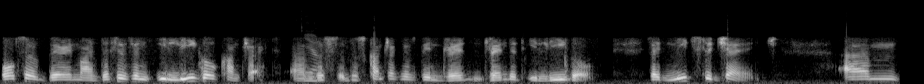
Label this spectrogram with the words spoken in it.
also bear in mind, this is an illegal contract. Um, yeah. this, this contract has been rendered illegal. So it needs to change. Um,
